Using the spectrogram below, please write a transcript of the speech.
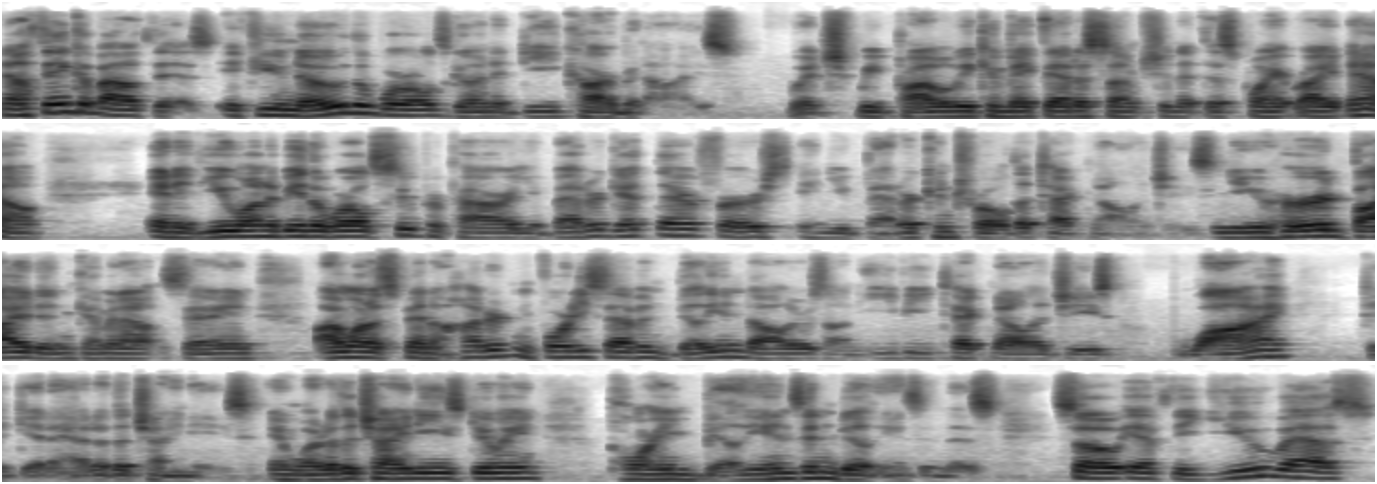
Now, think about this. If you know the world's going to decarbonize, which we probably can make that assumption at this point right now, and if you want to be the world superpower, you better get there first and you better control the technologies. And you heard Biden coming out and saying, I want to spend $147 billion on EV technologies. Why? To get ahead of the Chinese. And what are the Chinese doing? Pouring billions and billions in this. So if the US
